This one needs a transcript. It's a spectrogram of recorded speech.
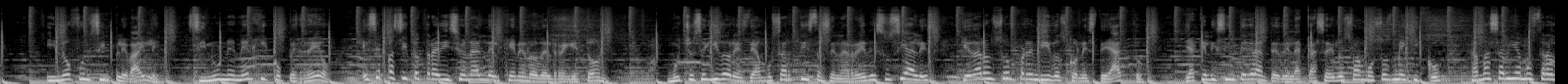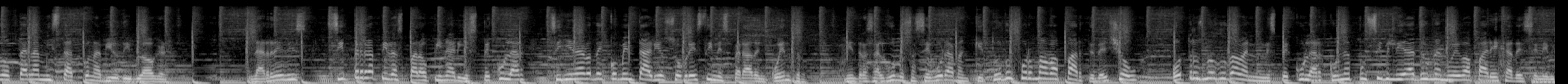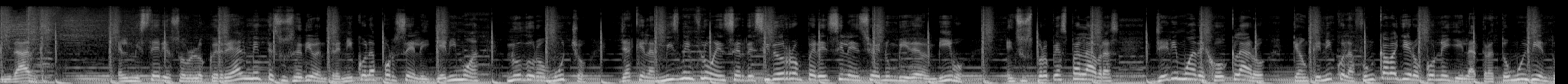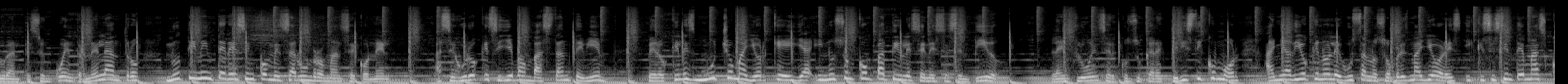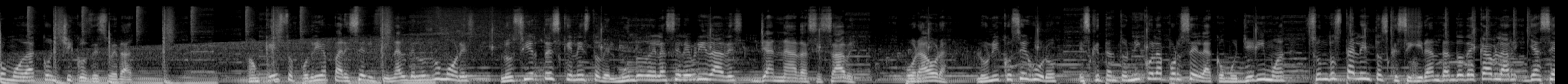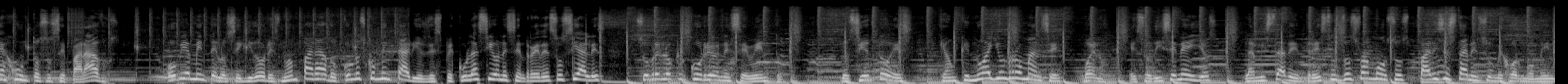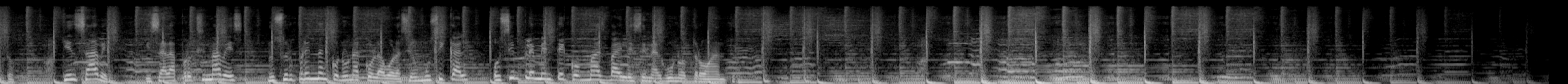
Y no fue un simple baile, sino un enérgico perreo, ese pasito tradicional del género del reggaetón. Muchos seguidores de ambos artistas en las redes sociales quedaron sorprendidos con este acto, ya que el exintegrante de la Casa de los Famosos México jamás había mostrado tal amistad con la beauty blogger. Las redes, siempre rápidas para opinar y especular, se llenaron de comentarios sobre este inesperado encuentro, Mientras algunos aseguraban que todo formaba parte del show, otros no dudaban en especular con la posibilidad de una nueva pareja de celebridades. El misterio sobre lo que realmente sucedió entre Nicola Porcel y Jenny Moa no duró mucho, ya que la misma influencer decidió romper el silencio en un video en vivo. En sus propias palabras, Jenny Moa dejó claro que aunque Nicola fue un caballero con ella y la trató muy bien durante su encuentro en el antro, no tiene interés en comenzar un romance con él. Aseguró que se llevan bastante bien, pero que él es mucho mayor que ella y no son compatibles en ese sentido. La influencer con su característico humor añadió que no le gustan los hombres mayores y que se siente más cómoda con chicos de su edad. Aunque esto podría parecer el final de los rumores, lo cierto es que en esto del mundo de las celebridades ya nada se sabe. Por ahora, lo único seguro es que tanto Nicola Porcela como Jerry Moa son dos talentos que seguirán dando de qué hablar ya sea juntos o separados. Obviamente los seguidores no han parado con los comentarios y especulaciones en redes sociales sobre lo que ocurrió en ese evento. Lo cierto es que aunque no hay un romance, bueno, eso dicen ellos, la amistad entre estos dos famosos parece estar en su mejor momento. Quién sabe, quizá la próxima vez nos sorprendan con una colaboración musical o simplemente con más bailes en algún otro antro.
